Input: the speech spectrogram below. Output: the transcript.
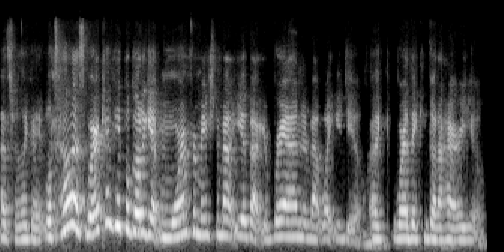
That's really great. Well, tell us where can people go to get more information about you, about your brand, and about what you do, like where they can go to hire you.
